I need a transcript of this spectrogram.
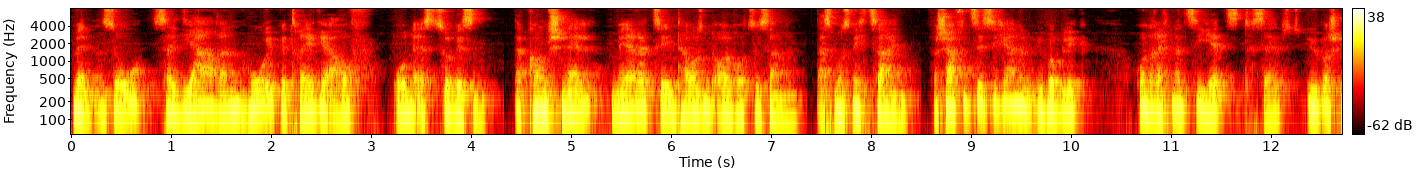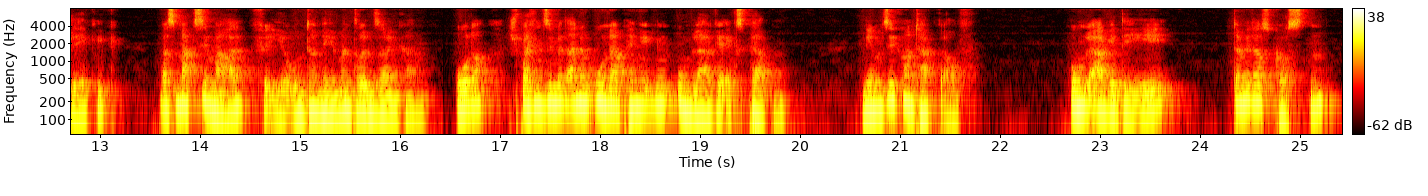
wenden so seit Jahren hohe Beträge auf, ohne es zu wissen. Da kommen schnell mehrere 10.000 Euro zusammen. Das muss nicht sein. Verschaffen Sie sich einen Überblick und rechnen Sie jetzt selbst überschlägig, was maximal für Ihr Unternehmen drin sein kann. Oder sprechen Sie mit einem unabhängigen Umlageexperten. Nehmen Sie Kontakt auf. Umlage.de, damit aus Kosten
